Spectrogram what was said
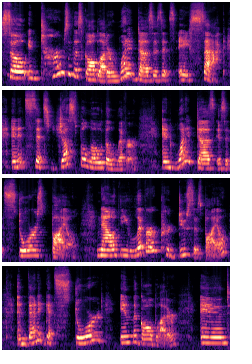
So, in terms of this gallbladder, what it does is it's a sac and it sits just below the liver. And what it does is it stores bile. Now, the liver produces bile and then it gets stored in the gallbladder. And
